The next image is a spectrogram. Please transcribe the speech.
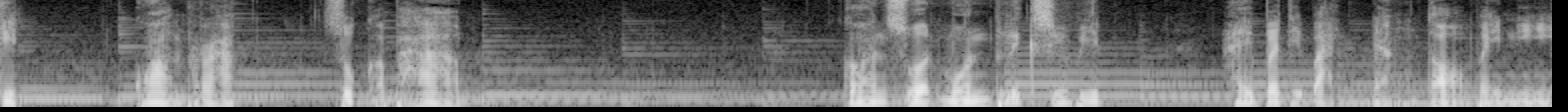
กิจ ความรัก สุขภาพ ก่อนสวดมนต์พลิกชีวิตให้ปฏิบัติดังต่อไปนี้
